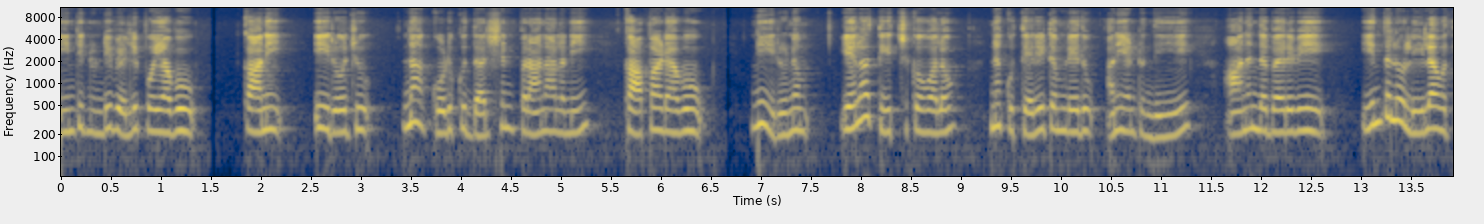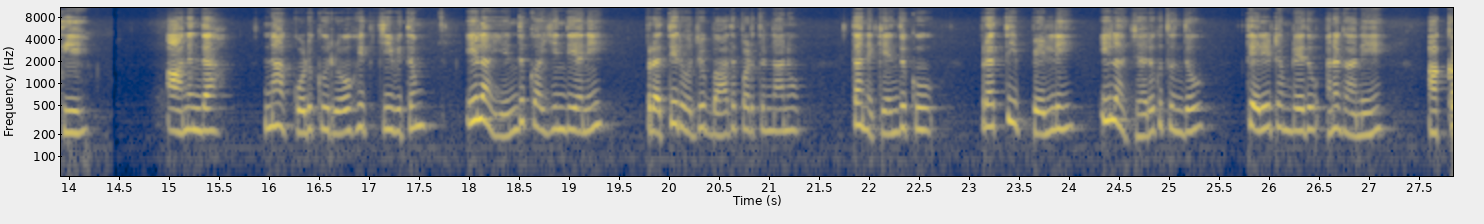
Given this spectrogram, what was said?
ఇంటి నుండి వెళ్ళిపోయావు. కానీ ఈరోజు నా కొడుకు దర్శన్ ప్రాణాలని కాపాడావు. నీ రుణం ఎలా తీర్చుకోవాలో నాకు తెలియటం లేదు అని అంటుంది. ఆనందభైరవి ఇంతలో లీలావతి. ఆనంద నా కొడుకు రోహిత్ జీవితం ఇలా ఎందుకు అయ్యింది అని ప్రతిరోజు బాధపడుతున్నాను. తనకెందుకు? ప్రతి పెళ్ళి ఇలా జరుగుతుందో తెలియటం లేదు అనగానే అక్క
